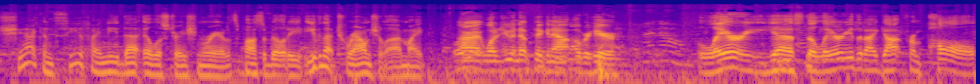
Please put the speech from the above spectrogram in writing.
check and see if I need that illustration rare. That's a possibility. Even that Tarountula, I might. All right, what did you end up picking out over here? Larry, yes, the Larry that I got from Paul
